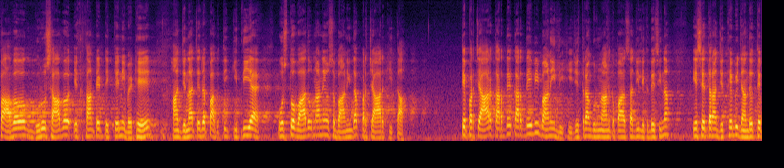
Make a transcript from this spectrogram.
ਭਾਵ ਗੁਰੂ ਸਾਹਿਬ ਇੱਕ ਥਾਂ ਤੇ ਟਿੱਕੇ ਨਹੀਂ ਬੈਠੇ। ਹਾਂ, ਜਿੰਨਾ ਚਿਰ ਭਗਤੀ ਕੀਤੀ ਹੈ ਉਸ ਤੋਂ ਬਾਅਦ ਉਹਨਾਂ ਨੇ ਉਸ ਬਾਣੀ ਦਾ ਪ੍ਰਚਾਰ ਕੀਤਾ ਤੇ ਪ੍ਰਚਾਰ ਕਰਦੇ ਕਰਦੇ ਵੀ ਬਾਣੀ ਲਿਖੀ। ਜਿਸ ਤਰ੍ਹਾਂ ਗੁਰੂ ਨਾਨਕ ਪਾਤਸ਼ਾਹ ਜੀ ਲਿਖਦੇ ਸੀ ਨਾ, ਇਸੇ ਤਰ੍ਹਾਂ ਜਿੱਥੇ ਵੀ ਜਾਂਦੇ ਉੱਥੇ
